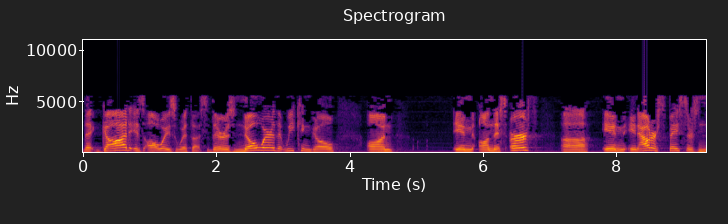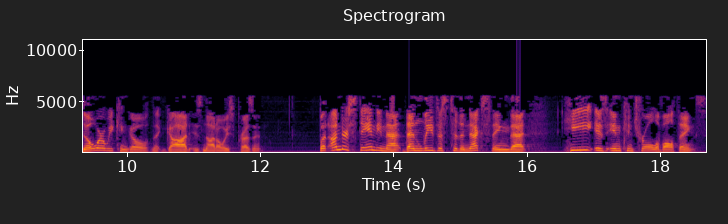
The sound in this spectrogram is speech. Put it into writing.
that God is always with us. There is nowhere that we can go on in on this earth uh, in in outer space. There's nowhere we can go that God is not always present. But understanding that then leads us to the next thing that He is in control of all things.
